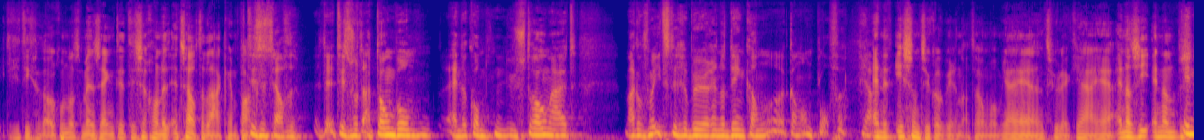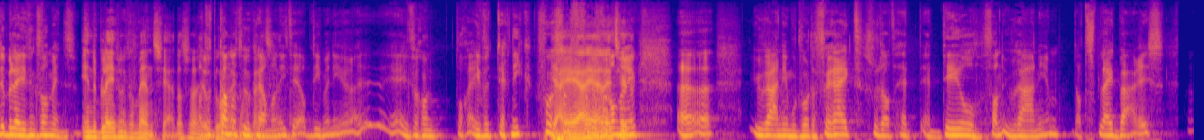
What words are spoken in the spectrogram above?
kritiek gaat ogen. Omdat mensen denken, het is gewoon hetzelfde laken en pak. Het is hetzelfde. Het, het is een soort atoombom en er komt nu stroom uit. Maar er hoeft maar iets te gebeuren en dat ding kan, kan ontploffen. Ja. En het is natuurlijk ook weer een atoombom. Ja, ja, natuurlijk. Ja, ja. En dan zie en dan in de beleving van mensen. in de beleving van mensen. Ja, dat is wel heel dat kan belangrijk. natuurlijk helemaal niet hè, op die manier. Even gewoon toch even techniek voor, Ja, ja, voor de ja, verandering. Eh, uranium moet worden verrijkt zodat het, het deel van uranium dat splijtbaar is eh,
